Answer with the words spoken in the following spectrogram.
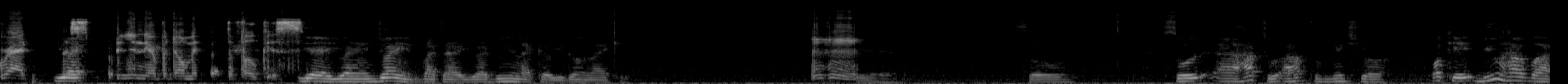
right. You are, in there, but don't make that the focus. Yeah, you are enjoying, but uh, you are doing like uh, you don't like it. Mm -hmm. Yeah. So, so I have to, I have to make sure. Okay, do you have uh,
